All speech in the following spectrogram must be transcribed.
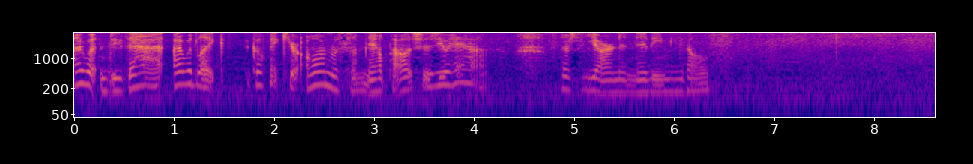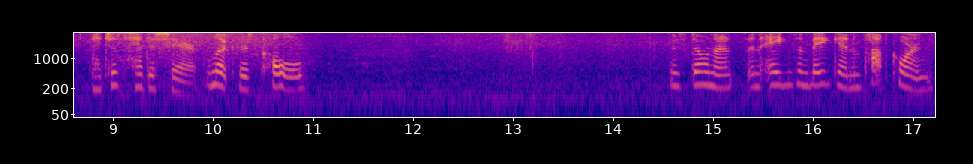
I wouldn't do that. I would like go make your own with some nail polishes you have. There's yarn and knitting needles. I just had to share. Look, there's coal. There's donuts and eggs and bacon and popcorn.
